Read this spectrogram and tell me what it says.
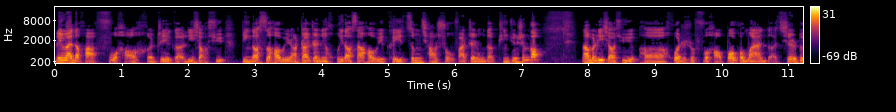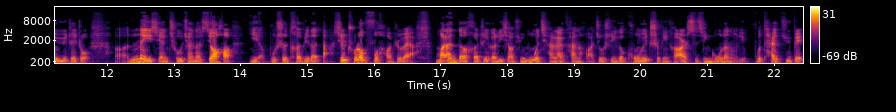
另外的话，富豪和这个李晓旭顶到四号位，让张镇麟回到三号位，可以增强首发阵容的平均身高。那么李晓旭呃或者是富豪，包括莫兰德，其实对于这种呃内线球权的消耗也不是特别的大。其实除了富豪之外啊，莫兰德和这个李晓旭目前来看的话，就是一个控卫吃平和二次进攻的能力，不太具备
